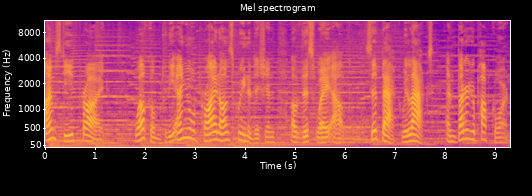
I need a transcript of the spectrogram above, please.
I'm Steve Pride. Welcome to the annual Pride on Screen edition of This Way Out. Sit back, relax, and butter your popcorn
